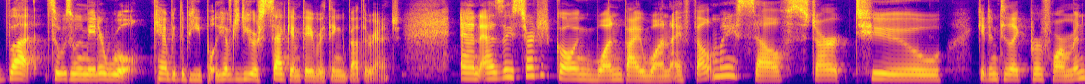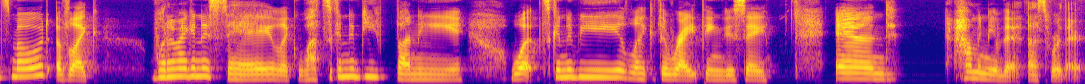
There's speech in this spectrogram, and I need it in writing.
but so, so we made a rule can't be the people. You have to do your second favorite thing about the ranch. And as they started going one by one, I felt myself start to get into like performance mode of like, what am I going to say? Like, what's going to be funny? What's going to be like the right thing to say? And how many of the, us were there?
